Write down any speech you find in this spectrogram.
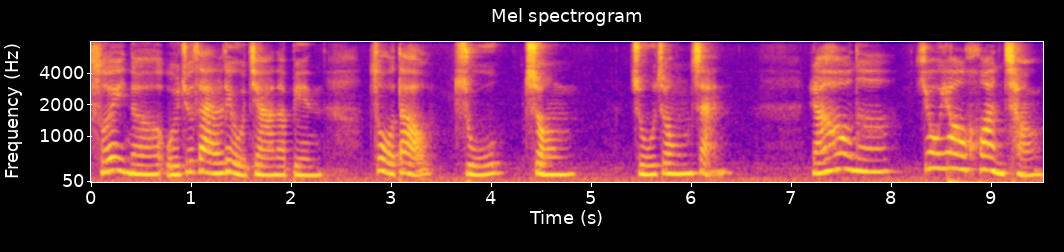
所以呢，我就在六家那边坐到竹中，竹中站，然后呢，又要换乘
